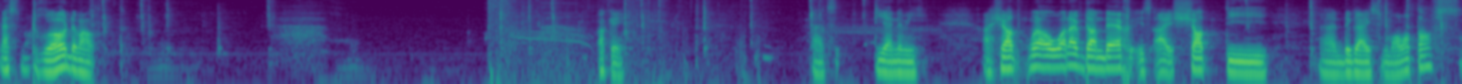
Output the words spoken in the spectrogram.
Let's draw them out. Okay. That's the enemy. I shot, well, what I've done there is I shot the uh, the guy's molotovs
